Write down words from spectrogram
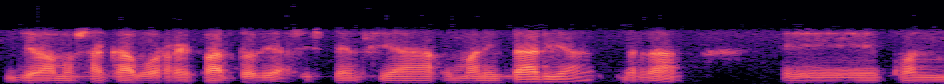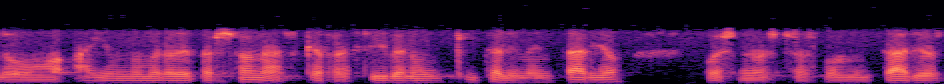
llevamos a cabo reparto de asistencia humanitaria, ¿verdad? Eh, cuando hay un número de personas que reciben un kit alimentario, pues nuestros voluntarios,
